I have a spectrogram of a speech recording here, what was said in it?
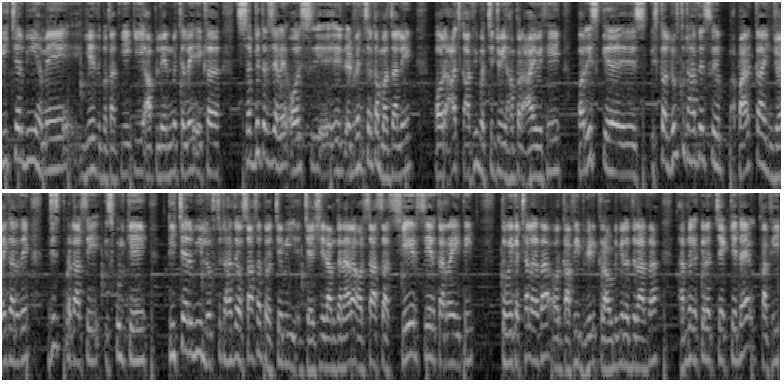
टीचर भी हमें ये बताती है कि आप लाइन में चले एक सभ्य तरह से चले और इस एडवेंचर का मज़ा लें। और आज काफ़ी बच्चे जो यहाँ पर आए हुए थे और इस, इस इसका लुफ्त उठाते पार्क का एंजॉय कर रहे थे जिस प्रकार से स्कूल के टीचर भी लुफ्त उठाते और साथ साथ बच्चे भी जय श्री राम का नारा और साथ साथ शेर शेर कर रही थी। तो एक अच्छा लगा था और काफ़ी भीड़ क्राउड भी नज़र आ रहा था। हमने कहा चेक किया जाए? काफ़ी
